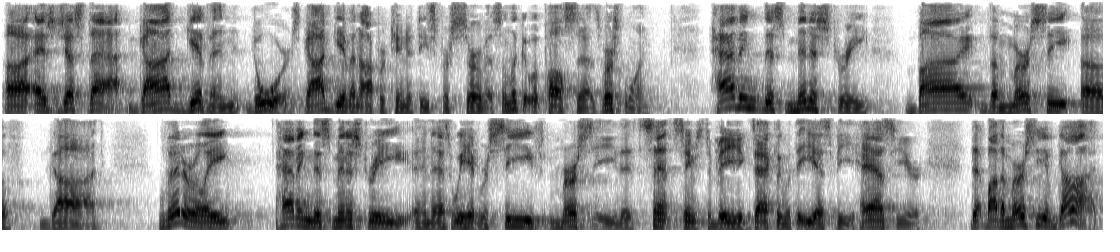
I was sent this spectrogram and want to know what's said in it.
uh, as just that God given doors, God given opportunities for service. And look at what Paul says, verse 1. Having this ministry by the mercy of God. Literally, having this ministry, and as we have received mercy, the sense seems to be exactly what the ESV has here, that by the mercy of God,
